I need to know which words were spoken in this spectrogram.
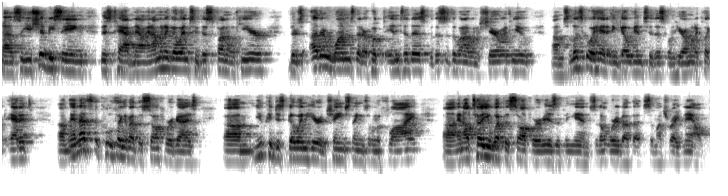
Uh, so you should be seeing this tab now, and I'm going to go into this funnel here. There's other ones that are hooked into this, but this is the one I want to share with you. Um, so let's go ahead and go into this one here. I'm going to click edit. Um, and that's the cool thing about the software guys. Um, you could just go in here and change things on the fly. Uh, and I'll tell you what the software is at the end. So don't worry about that so much right now.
